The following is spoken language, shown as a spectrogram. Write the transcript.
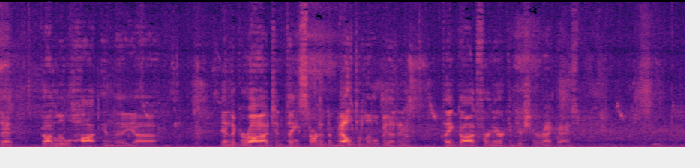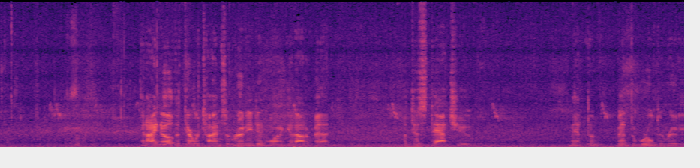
that got a little hot in the uh, in the garage, and things started to melt a little bit. And thank God for an air conditioner, right, guys? And I know that there were times that Rudy didn't want to get out of bed, but this statue meant the meant the world to Rudy.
